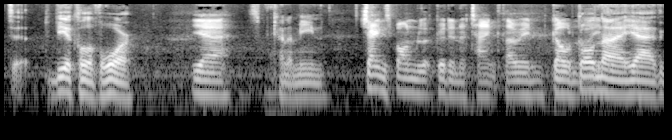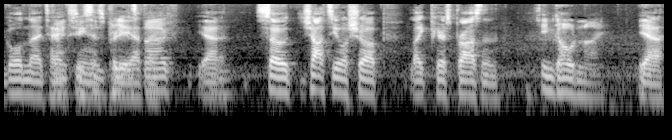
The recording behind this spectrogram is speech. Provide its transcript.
it's a vehicle of war. Yeah, It's kind of mean. James Bond looked good in a tank though in Golden. Goldeneye, yeah, the Goldeneye tank scene is pretty Petersburg. epic. Yeah. So Shotzi will show up like Pierce Brosnan. in Goldeneye. Yeah.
